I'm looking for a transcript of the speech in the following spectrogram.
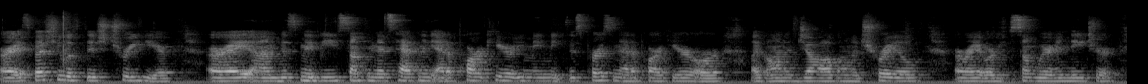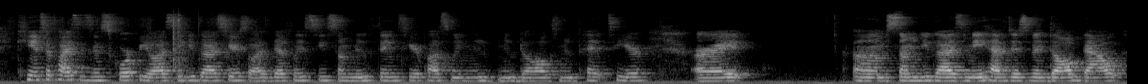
All right, especially with this tree here. All right, um, this may be something that's happening at a park here. You may meet this person at a park here, or like on a jog on a trail. All right, or somewhere in nature. Cancer, Pisces, and Scorpio. I see you guys here, so I definitely see some new things here. Possibly new new dogs, new pets here. All right. Um, some of you guys may have just been dogged out,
